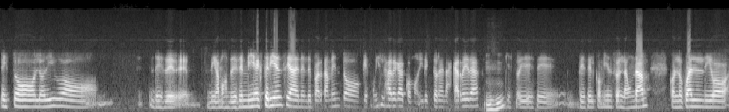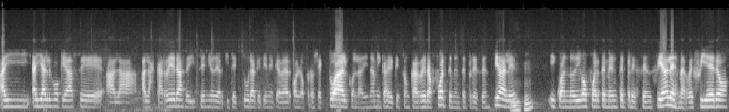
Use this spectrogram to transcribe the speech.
esto lo digo desde, digamos, desde mi experiencia en el departamento, que es muy larga como directora de las carreras, Ujú. que estoy desde, desde el comienzo en la UNDAM, con lo cual digo, hay, hay algo que hace a, la, a las carreras de diseño de arquitectura que tiene que ver con lo proyectual, con la dinámica de que son carreras fuertemente presenciales, y cuando digo fuertemente presenciales me refiero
